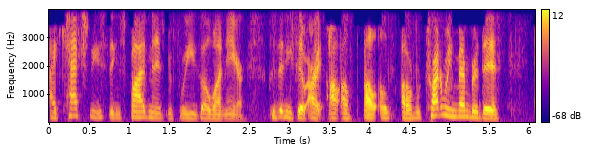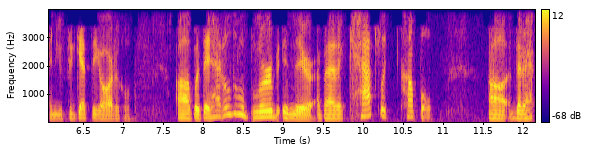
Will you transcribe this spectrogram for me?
I catch these things five minutes before you go on air because then you say, all right, I'll, I'll, I'll, I'll try to remember this, and you forget the article. Uh, but they had a little blurb in there about a Catholic couple uh, that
